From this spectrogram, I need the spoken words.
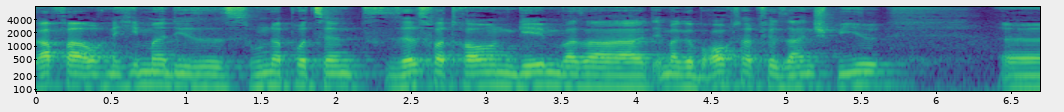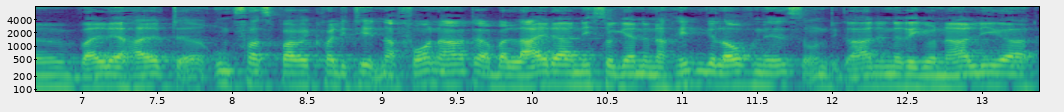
Rafa auch nicht immer dieses 100% Selbstvertrauen geben, was er halt immer gebraucht hat für sein Spiel, äh, weil er halt äh, unfassbare Qualität nach vorne hatte, aber leider nicht so gerne nach hinten gelaufen ist und gerade in der Regionalliga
